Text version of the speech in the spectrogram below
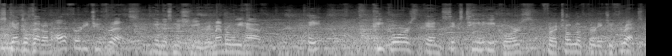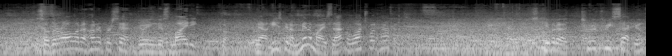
schedules that on all 32 threads in this machine. Remember, we have eight P cores and 16 E cores for a total of 32 threads. So they're all at 100% doing this lighting. Now he's going to minimize that and watch what happens. Just give it a two or three seconds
